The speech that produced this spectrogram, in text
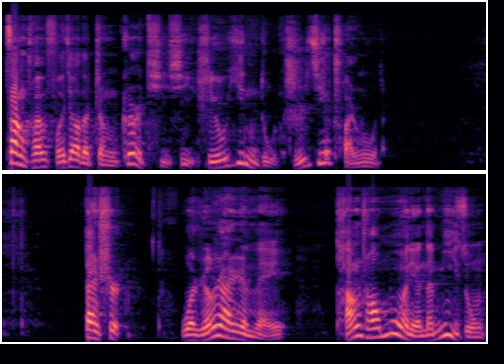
藏传佛教的整个体系是由印度直接传入的。但是，我仍然认为唐朝末年的密宗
